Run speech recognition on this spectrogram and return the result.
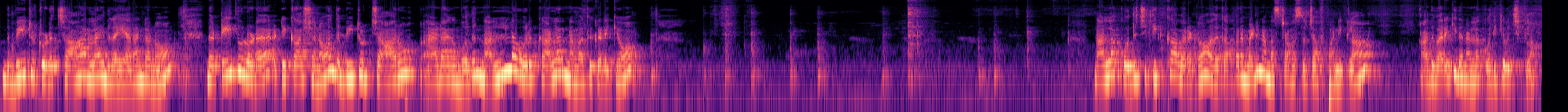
இந்த பீட்ரூட்டோட சாரெலாம் இதில் இறங்கணும். இந்த டீ தூளோட டிகாஷனும் இந்த பீட்ரூட் சாரும் ஆட் ஆகும்போது நல்ல ஒரு கலர் நமக்கு கிடைக்கும். நல்லா கொதிச்சு திக்காக வரட்டும். அதுக்கப்புறமேட்டு நம்ம ஸ்டவ் சுவிச் ஆஃப் பண்ணிக்கலாம். அது வரைக்கும் இதை நல்லா கொதிக்க வச்சுக்கலாம்.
